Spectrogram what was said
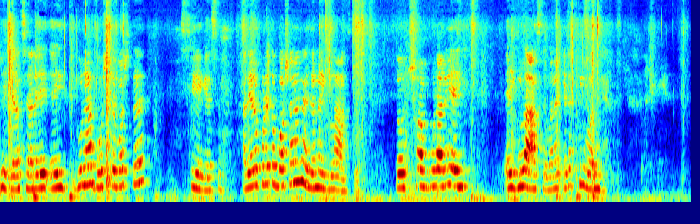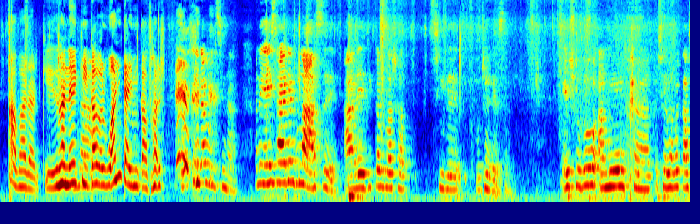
ঢেকে আছে। আর এই, এইগুলা বসতে বসতে ছিঁড়ে গেছে। আর এর উপরে তো বসা হয় না এই জন্য এইগুলো আছে। তো সবগুলারই এই এইগুলো আছে মানে এটা কি বলে? কাভার আর কি মানে কি কাভার ওয়ান টাইম কাভার সেটা বলছি না। মানে এই সাইডেরগুলো আছে আর এই দিকটারগুলো সব ছিঁড়ে উঠে গেছে। এই শুধু আমি সেভাবে কাজ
